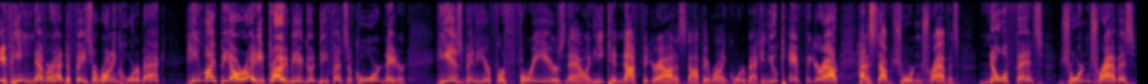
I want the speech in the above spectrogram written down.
If he never had to face a running quarterback, he might be all right. He'd probably be a good defensive coordinator. He has been here for three years now, and he cannot figure out how to stop a running quarterback. And you can't figure out how to stop Jordan Travis. No offense, Jordan Travis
